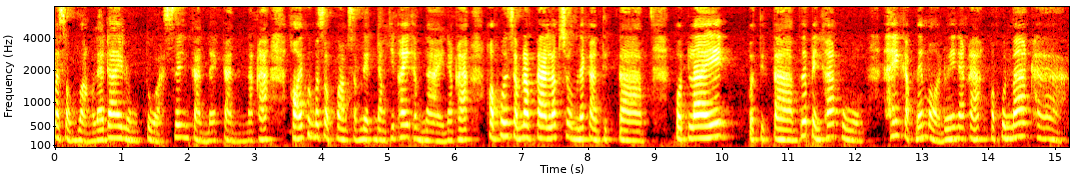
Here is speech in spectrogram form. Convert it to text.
มาสมหวังและได้ลงตัวซึ่งกันและกันนะคะ ขอให้คุณประสบความสำเร็จดังที่ไพ่ทำนายนะคะ ขอบคุณสำหรับการรับชมและการติดตาม กดไลค์กดติดตามเพื่อเป็นค่าครูให้กับแม่หมอด้วยนะคะ ขอบคุณมากค่ะ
